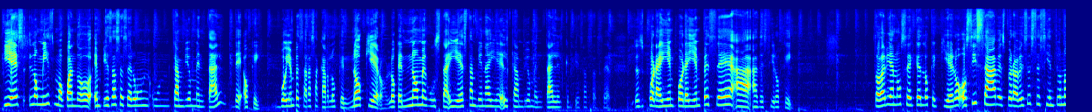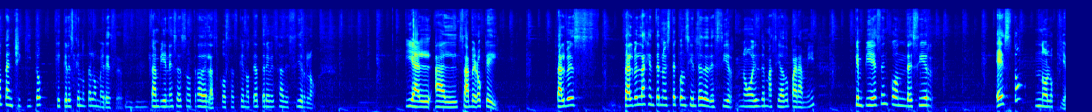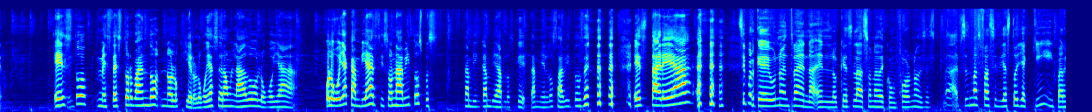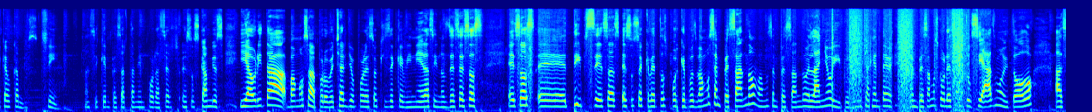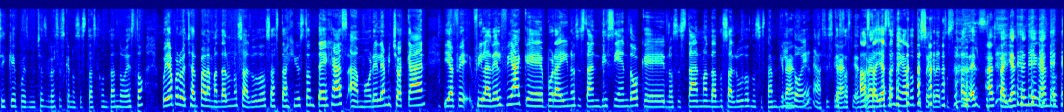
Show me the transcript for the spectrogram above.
y es lo mismo cuando empiezas a hacer un, un cambio mental de, ok, voy a empezar a sacar lo que no quiero, lo que no me gusta, y es también ahí el cambio mental el que empiezas a hacer. Entonces por ahí, por ahí empecé a, a decir, ok, todavía no sé qué es lo que quiero, o sí sabes, pero a veces se siente uno tan chiquito que crees que no te lo mereces. También esa es otra de las cosas, que no te atreves a decirlo. Y al, al saber, ok, tal vez, tal vez la gente no esté consciente de decir, no es demasiado para mí, que empiecen con decir, esto no lo quiero. Esto me está estorbando, no lo quiero, lo voy a hacer a un lado, lo voy a, o lo voy a cambiar. Si son hábitos, pues también cambiarlos, que también los hábitos es tarea Sí, porque uno entra en, la- en lo que es la zona de confort, ¿no? Dices, "Ay, pues es más fácil, ya estoy aquí y para qué hago cambios. Sí. Así que empezar también por hacer esos cambios. Y ahorita vamos a aprovechar, yo por eso quise que vinieras y nos des esos esos eh, tips, esas, esos secretos, porque pues vamos empezando, vamos empezando el año y pues mucha gente empezamos con ese entusiasmo y todo. Así que pues muchas gracias que nos estás contando esto. Voy a aprovechar para mandar unos saludos hasta Houston, Texas, a Morelia, Michoacán y a Filadelfia, que por ahí nos están diciendo que nos están mandando saludos, nos están viendo, ¿eh? Así es que hasta, hasta ya están llegando tus secretos. hasta ya están llegando.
